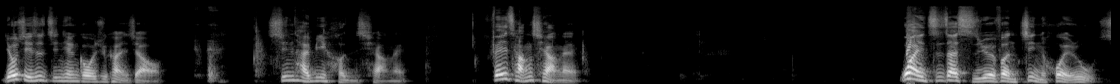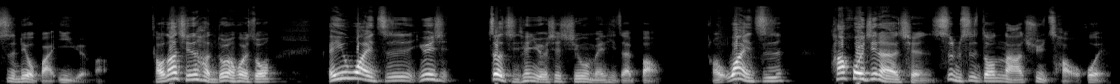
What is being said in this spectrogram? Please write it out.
尤其是今天各位去看一下哦，新台币很强哎，非常强哎，外资在十月份净汇入是六百亿元嘛？好，那其实很多人会说，哎，外资因为这几天有一些新闻媒体在报，哦，外资它汇进来的钱是不是都拿去炒汇？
